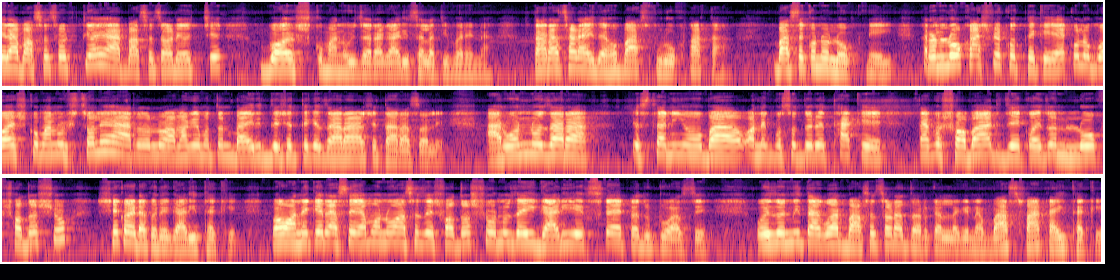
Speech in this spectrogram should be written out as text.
এরা বাসে চড়তে হয় আর বাসে চড়ে হচ্ছে বয়স্ক মানুষ যারা গাড়ি চালাতে পারে না। তারা ছাড়াই দেখো বাস পুরো ফাঁকা। বাসে কোনো লোক নেই। কারণ লোক আসবে থেকে এক হলো বয়স্ক মানুষ চলে আর হলো আমাদের মতন বাইরের দেশের থেকে যারা আসে তারা চলে। আর অন্য যারা স্থানীয় বা অনেক বছর ধরে থাকে তাকে সবার যে কয়জন লোক সদস্য, সে কয়টা করে গাড়ি থাকে। বা অনেকের আছে, এমনও আছে যে সদস্য অনুযায়ী গাড়ি এক্সট্রা একটা দুটো আছে। ওই জন্যই তাকে আর বাসে চড়ার দরকার লাগে না, বাস ফাঁকাই থাকে।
